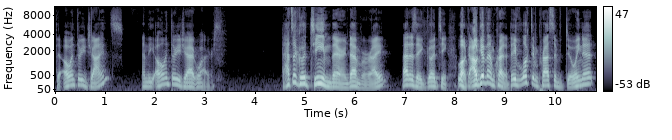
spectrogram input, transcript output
the 0 3 Giants, and the 0 3 Jaguars. That's a good team there in Denver, right? That is a good team. Look, I'll give them credit. They've looked impressive doing it,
